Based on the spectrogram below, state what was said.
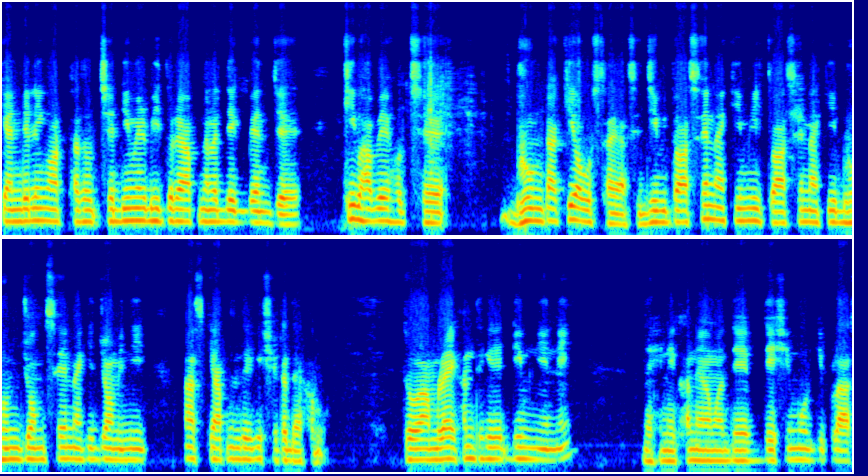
ক্যান্ডেলিং অর্থাৎ হচ্ছে ডিমের ভিতরে আপনারা দেখবেন যে কীভাবে হচ্ছে ভ্রূণটা কি অবস্থায় আছে। জীবিত আছে নাকি মৃত আছে, নাকি ভ্রূণ জমছে, নাকি জমেনি? আজকে আপনাদেরকে সেটা দেখাবো। তো আমরা এখান থেকে ডিম নিয়ে নেই। দেখেন এখানে আমাদের দেশি মুরগি প্লাস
